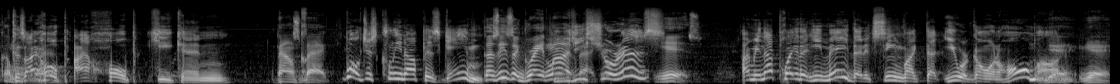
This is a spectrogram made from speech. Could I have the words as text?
Because I man. hope, I hope he can, Bounce back. well, just clean up his game. Because he's a great linebacker. He sure is. He is. I mean, that play that he made, that it seemed like that you were going home on. Yeah, yeah,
